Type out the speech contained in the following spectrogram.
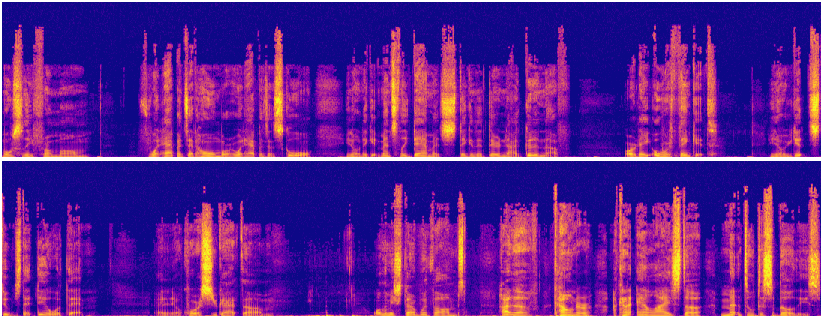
mostly from um, what happens at home or what happens in school. You know, they get mentally damaged, thinking that they're not good enough, or they overthink it. You know, you get students that deal with that and of course you got um well let me start with um how to counter i kind of analyzed the mental disabilities.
